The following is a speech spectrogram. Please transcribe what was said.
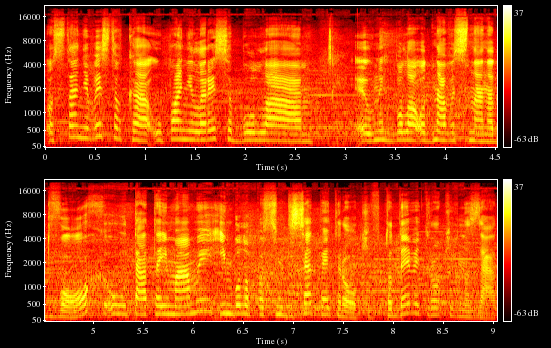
Остання виставка у пані Лариси була. е, У них була одна весна на двох у тата і мами. Їм було по 75 років, то 9 років назад.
